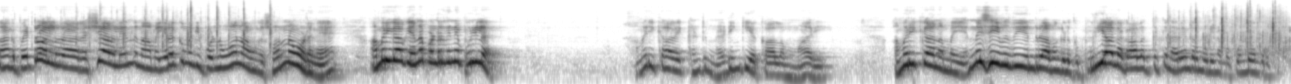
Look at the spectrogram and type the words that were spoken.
நாங்கள் பெட்ரோல் ர- ரஷ்யாவிலேருந்து நாம் இறக்குமதி பண்ணுவோம்னு அவங்க சொன்ன உடனே அமெரிக்காவுக்கு என்ன பண்ணுறதுன்னே புரியல. அமெரிக்காவை கண்டு நடுங்கிய காலம் மாறி அமெரிக்கா நம்ம என்ன செய்வது என்று அவங்களுக்கு புரியாத காலத்துக்கு நரேந்திர மோடி நம்ம கொண்டு வந்திருக்கோம்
